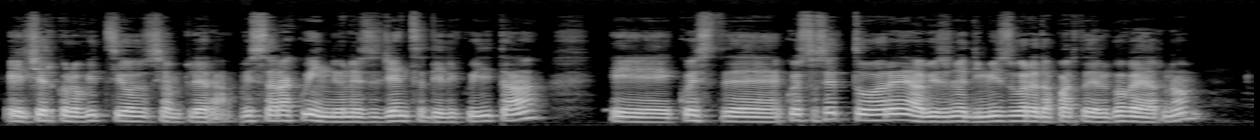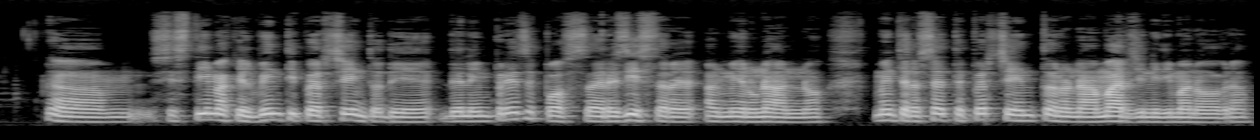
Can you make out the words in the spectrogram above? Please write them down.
e il circolo vizioso si amplierà. Vi sarà quindi un'esigenza di liquidità e queste, questo settore ha bisogno di misure da parte del governo Um, si stima che il 20% de- delle imprese possa resistere almeno un anno, mentre il 7% non ha margini di manovra.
